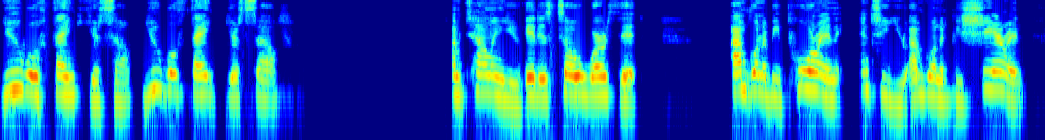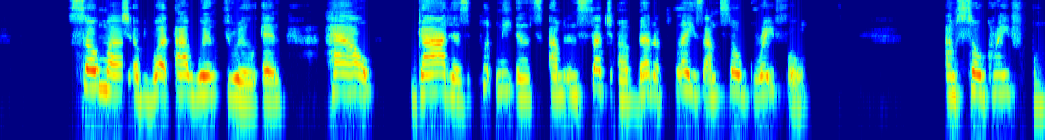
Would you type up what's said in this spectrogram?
You will thank yourself. You will thank yourself. I'm telling you, it is so worth it. I'm going to be pouring into you. I'm going to be sharing so much of what I went through and how God has put me in I'm in such a better place. I'm so grateful. I'm so grateful.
